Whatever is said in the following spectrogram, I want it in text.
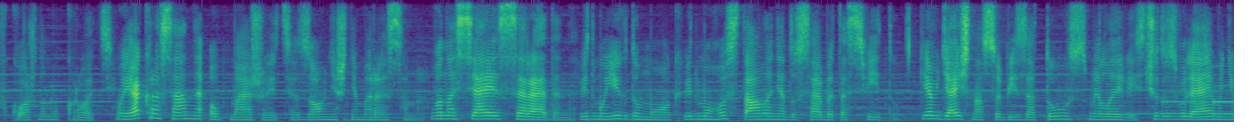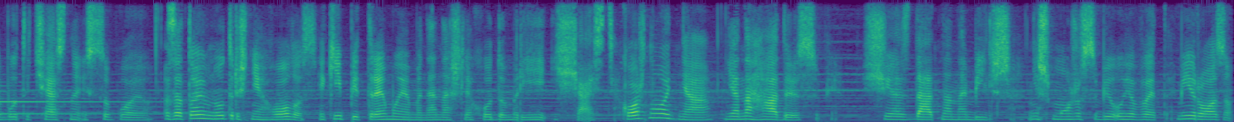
в кожному кроці. Моя краса не обмежується зовнішніми рисами. Вона сяє зсередини, від моїх думок, від мого ставлення до себе та світу. Я вдячна собі за ту сміливість, що дозволяє мені бути чесною із собою, за той внутрішній голос, який підтримує мене на шляху до мрії і щастя. Кожного дня я нагадую собі що я здатна на більше, ніж можу собі уявити. Мій розум,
